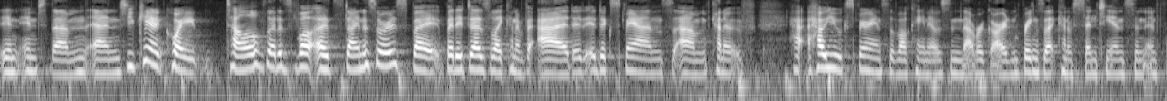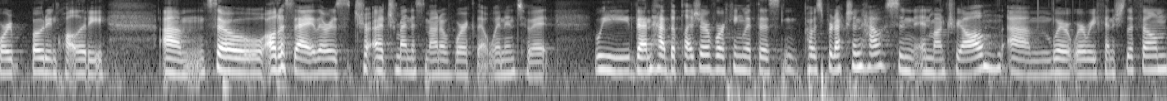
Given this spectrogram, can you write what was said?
in, into them. And you can't quite tell that it's it's dinosaurs, but but it does like kind of add it, it expands um, kind of h- how you experience the volcanoes in that regard and brings that kind of sentience and, and foreboding quality. Um, so all to say, there was tr- a tremendous amount of work that went into it. We then had the pleasure of working with this post production house in, in Montreal, um, where, where we finished the film.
